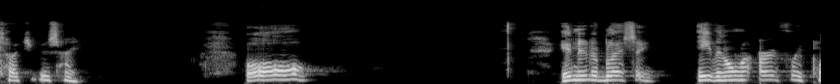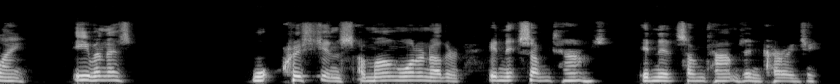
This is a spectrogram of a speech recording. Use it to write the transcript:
Touch of His hand. Oh, isn't it a blessing? Even on an earthly plane, even as Christians among one another, isn't it sometimes, isn't it sometimes encouraging?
